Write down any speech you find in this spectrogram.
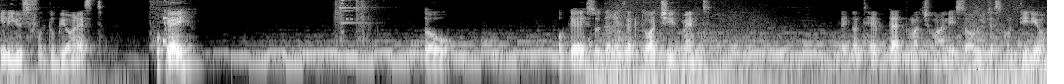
really useful to be honest. Okay. So okay so there is like two achievement. I don't have that much money so I will just continue.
